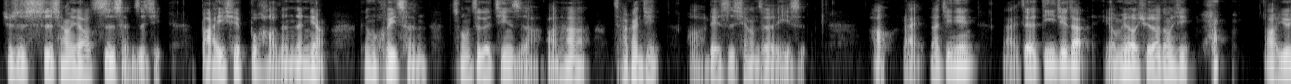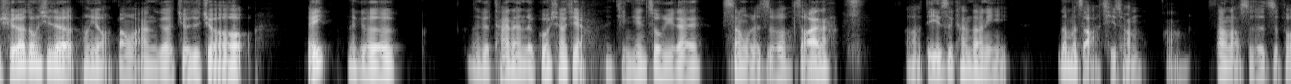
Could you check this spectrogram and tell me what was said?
就是时常要自省自己，把一些不好的能量跟灰尘从这个镜子啊把它擦干净啊，类似像这个意思。好，来，那今天来这第一阶段有没有学到东西？啊，有学到东西的朋友，帮我按个九九九。诶，那个那个台南的郭小姐啊，今天终于来上我的直播，早安啊！啊，第一次看到你那么早起床啊，上老师的直播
